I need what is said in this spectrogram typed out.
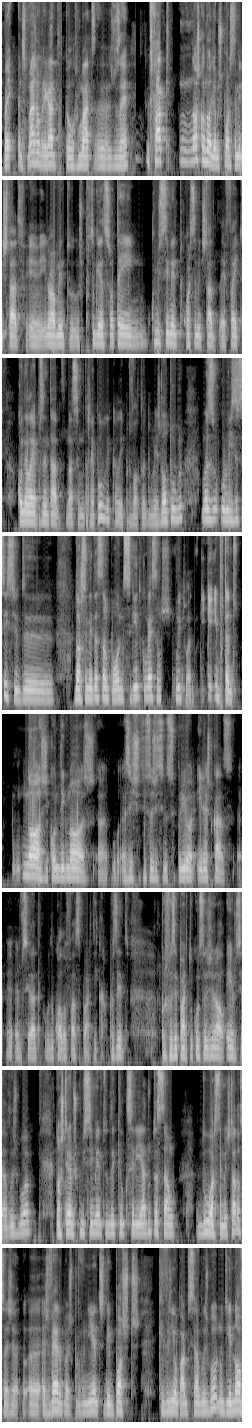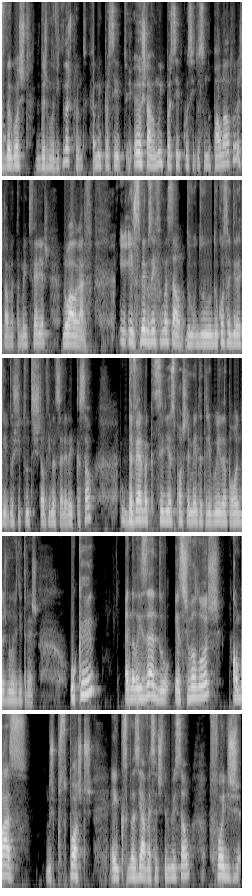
Bem, antes de mais, obrigado pelo remate, eh, José. De facto, nós quando olhamos para o Orçamento de Estado, e, normalmente os portugueses só têm conhecimento que o Orçamento de Estado é feito quando ele é apresentado na Assembleia da República, ali por volta do mês de outubro, mas o, exercício de, de orçamentação para o ano seguinte começa muito antes. E, e, portanto, nós, e quando digo nós, eh, as instituições de ensino superior, e neste caso a universidade do qual eu faço parte e que represento por fazer parte do Conselho Geral é a Universidade de Lisboa, nós teremos conhecimento daquilo que seria a dotação do Orçamento de Estado, ou seja, eh, as verbas provenientes de impostos que viriam para a Universidade de Lisboa no dia 9 de agosto de 2022, portanto, muito parecido, eu estava muito parecido com a situação do Paulo na altura, estava também de férias no Algarve. E, e recebemos a informação do, do, do, Conselho Diretivo do Instituto de Gestão Financeira da Educação da verba que seria supostamente atribuída para o ano 2023. O que, analisando esses valores, com base nos pressupostos em que se baseava essa distribuição, foi-nos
